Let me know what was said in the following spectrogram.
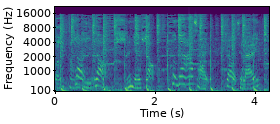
广场跳一跳，十年少，快跟阿彩跳起来！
